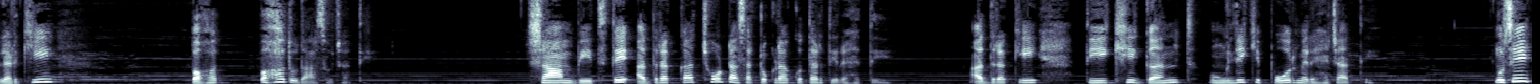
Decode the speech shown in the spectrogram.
लड़की बहुत बहुत उदास हो जाती। शाम बीतते अदरक का छोटा सा टुकड़ा कुतरती रहती। अदरक की तीखी गंध उंगली की पोर में रह जाती। उसे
